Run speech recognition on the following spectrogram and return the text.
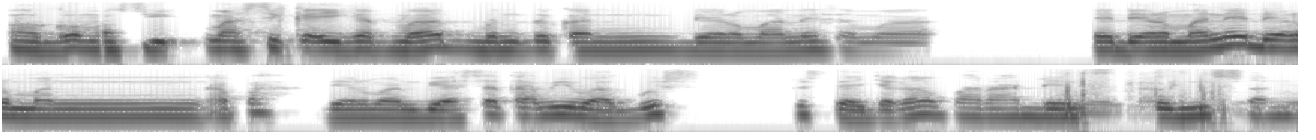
Oh, gue masih masih keinget banget bentukan delmannya sama ya delmannya delman apa? Delman biasa tapi bagus. Terus diajaknya Paraden kumisan.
